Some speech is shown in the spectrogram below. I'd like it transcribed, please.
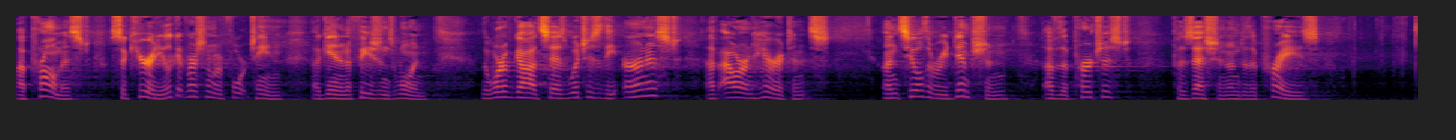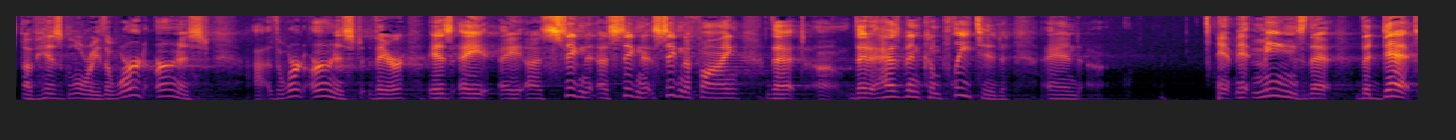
A promised security. Look at verse number 14 again in Ephesians 1. The Word of God says, Which is the earnest of our inheritance until the redemption of the purchased possession unto the praise of His glory. The word earnest uh, the word earnest there is a, a, a, signet, a signet signifying that, uh, that it has been completed and it, it, means that the debt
